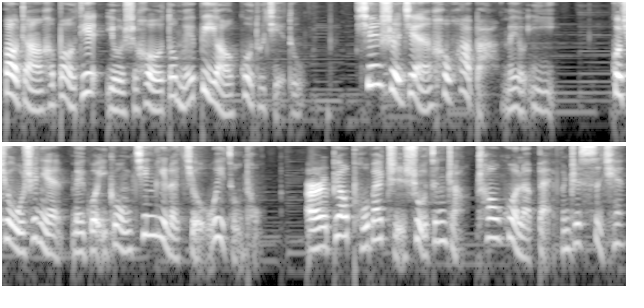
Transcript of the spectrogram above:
暴涨和暴跌有时候都没必要过度解读，先射箭后画靶没有意义。过去五十年，美国一共经历了九位总统，而标普百指数增长超过了百分之四千。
